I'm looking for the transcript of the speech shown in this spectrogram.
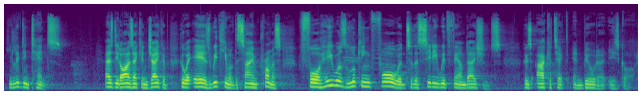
He lived in tents, as did Isaac and Jacob, who were heirs with him of the same promise, for he was looking forward to the city with foundations, whose architect and builder is God.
